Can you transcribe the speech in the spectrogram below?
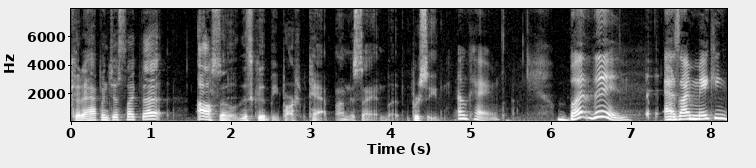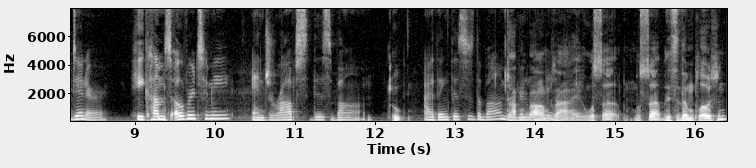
Could have happened just like that. Also, this could be partial cap. I'm just saying, but proceed. Okay. But then, as I'm making dinner, he comes over to me and drops this bomb. Ooh, I think this is the bomb. you've dropping been bombs. waiting All on. right, what's up? What's up? This is the implosion.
